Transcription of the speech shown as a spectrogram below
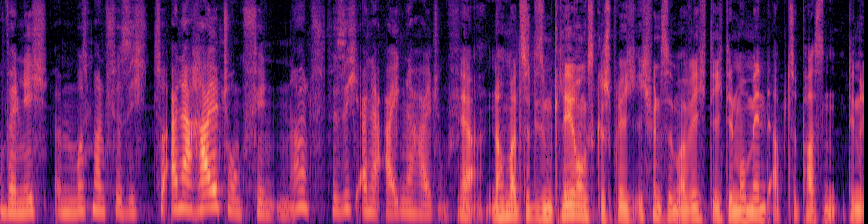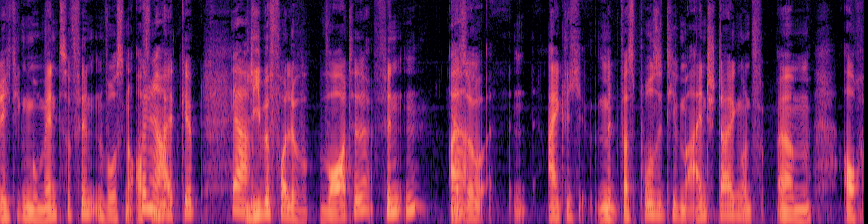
Und wenn nicht, ähm, muss man für sich zu einer Haltung finden, ne? für sich eine eigene Haltung finden. Ja, nochmal zu diesem Klärungsgespräch. Ich finde es immer wichtig, den Moment abzupassen, den richtigen Moment zu finden, wo es eine genau. Offenheit genau. gibt, ja. liebevolle Worte finden, also ja. eigentlich mit was Positivem einsteigen und ähm, auch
